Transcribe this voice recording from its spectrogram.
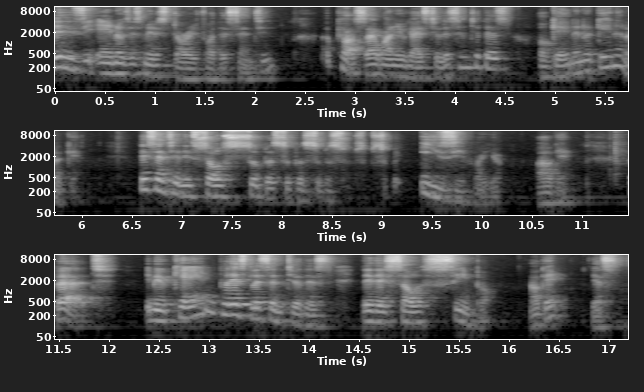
this is the end of this mini story for this sentence. Of course, I want you guys to listen to this again and again and again. This sentence is so super, super, super, super, super easy for you. Okay, but if you can, please listen to this. This is so simple. Okay, yes.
